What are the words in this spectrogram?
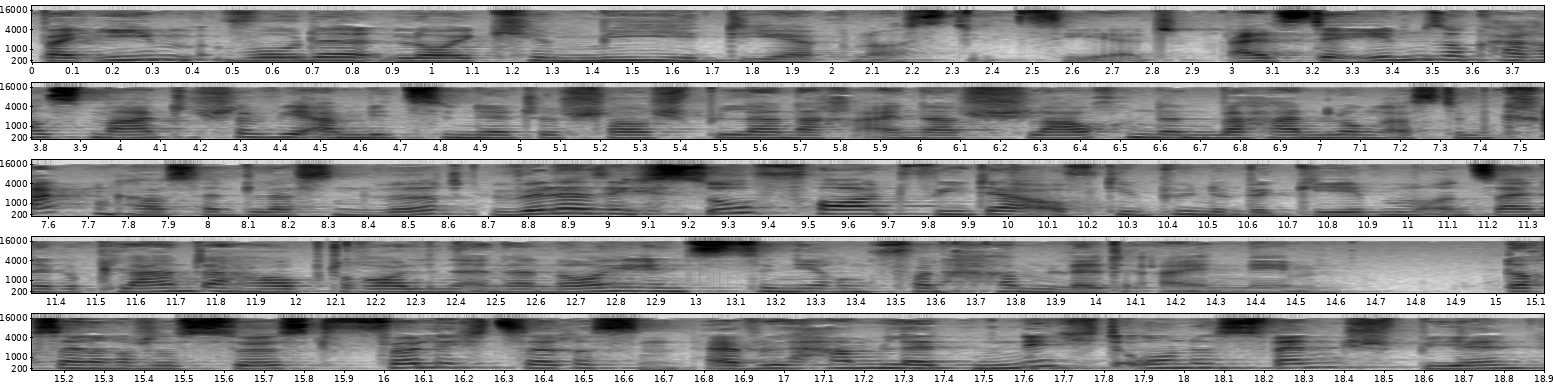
Bei ihm wurde wurde Leukämie diagnostiziert. Als der ebenso charismatische wie ambitionierte Schauspieler nach einer schlauchenden Behandlung aus dem Krankenhaus entlassen wird, will er sich sofort wieder auf die Bühne begeben und seine geplante Hauptrolle in einer Neuinszenierung von Hamlet einnehmen. Doch sein Regisseur ist völlig zerrissen. Er will Hamlet nicht ohne Sven spielen.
